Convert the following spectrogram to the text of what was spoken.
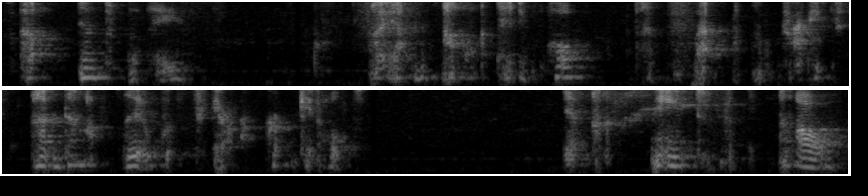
fell into place. I am now able to set boundaries and not live with fear or guilt. If I need to say no,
